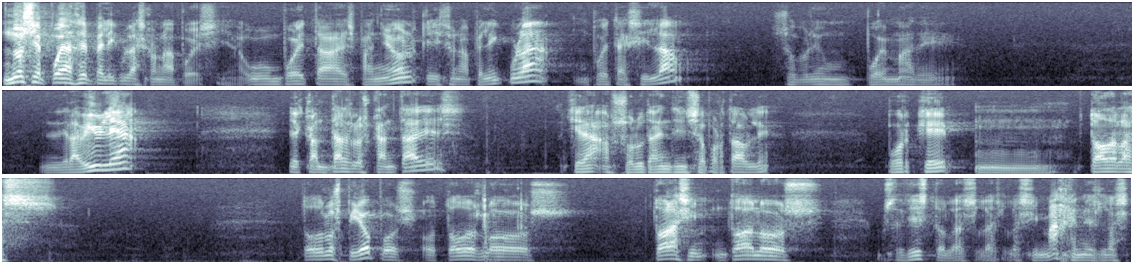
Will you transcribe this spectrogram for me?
no se puede hacer películas con la poesía. Hubo un poeta español que hizo una película, un poeta exilado, sobre un poema de, de la Biblia, el cantar de los cantares, que era absolutamente insoportable, porque mm, todas las, todos los piropos o todos los, todas las, todos los, esto? Las, las, imágenes, las,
